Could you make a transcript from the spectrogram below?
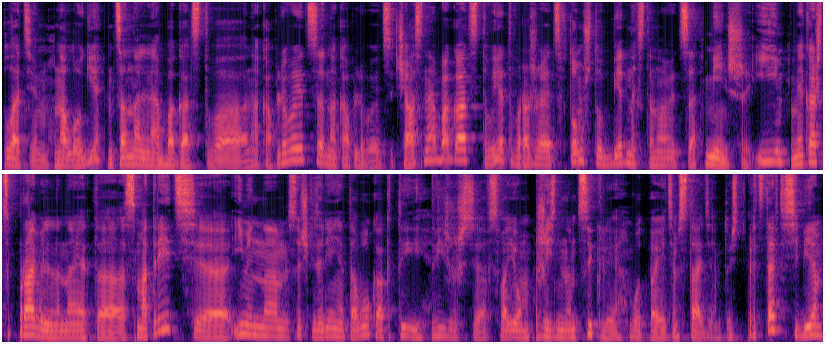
платим налоги, национальное богатство накапливается, накапливается частное богатство, и это выражается в том, что бедных становится меньше. И мне кажется, правильно на это смотреть э, именно с точки зрения того, как ты движешься в своем жизненном цикле вот по этим стадиям. То есть представьте себе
